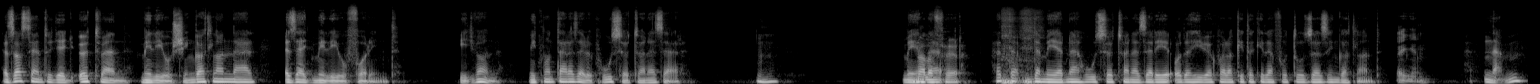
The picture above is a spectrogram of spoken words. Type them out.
Ez azt jelenti, hogy egy 50 milliós ingatlannál ez egy millió forint. Így van? Mit mondtál az előbb? 20-50 ezer? Uh-huh. Miért ne, Belefér. hát de, de miért ne 20-50 ezerért oda hívjak valakit, aki lefotózza az ingatlant? Igen. Nem.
